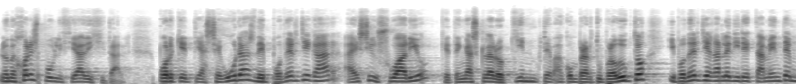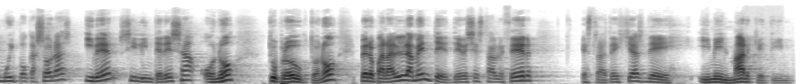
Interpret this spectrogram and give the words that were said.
lo mejor es publicidad digital, porque te aseguras de poder llegar a ese usuario, que tengas claro quién te va a comprar tu producto y poder llegarle directamente en muy pocas horas y ver si le interesa o no tu producto, ¿no? Pero paralelamente debes establecer estrategias de email marketing,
